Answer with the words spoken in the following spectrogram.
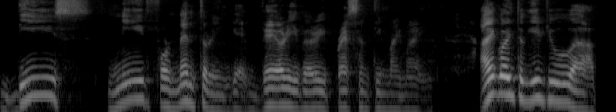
this need for mentoring uh, very, very present in my mind. I'm going to give you um,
